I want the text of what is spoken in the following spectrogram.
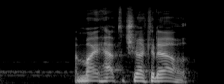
I might have to check it out.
